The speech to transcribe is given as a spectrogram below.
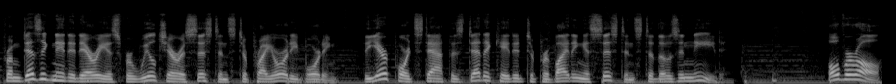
From designated areas for wheelchair assistance to priority boarding, the airport staff is dedicated to providing assistance to those in need. Overall,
